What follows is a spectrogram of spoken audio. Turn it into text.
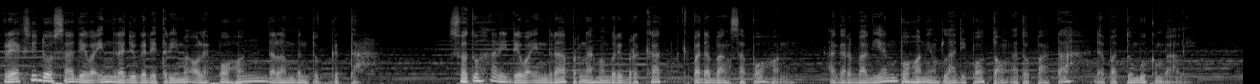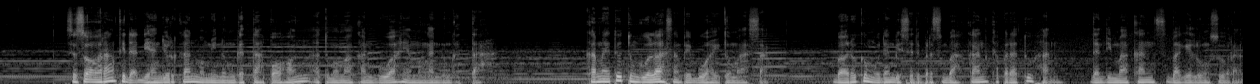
Reaksi dosa Dewa Indra juga diterima oleh pohon dalam bentuk getah. Suatu hari Dewa Indra pernah memberi berkat kepada bangsa pohon agar bagian pohon yang telah dipotong atau patah dapat tumbuh kembali. Seseorang tidak dianjurkan meminum getah pohon atau memakan buah yang mengandung getah. Karena itu tunggulah sampai buah itu masak, baru kemudian bisa dipersembahkan kepada Tuhan dan dimakan sebagai lungsuran.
